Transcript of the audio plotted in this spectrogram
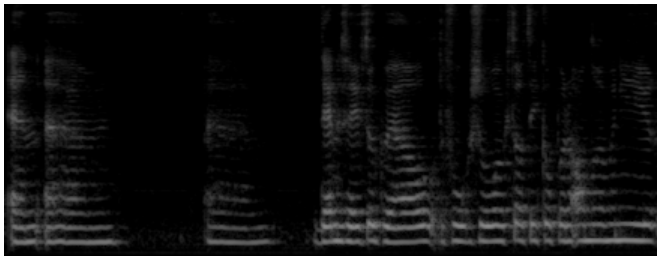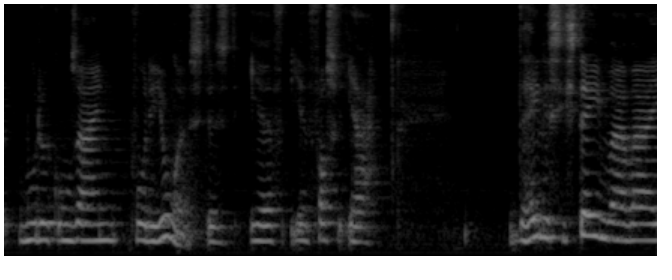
En ehm, ehm, Dennis heeft ook wel ervoor gezorgd dat ik op een andere manier moeder kon zijn voor de jongens. Dus je, je vast, ja, het hele systeem waar wij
